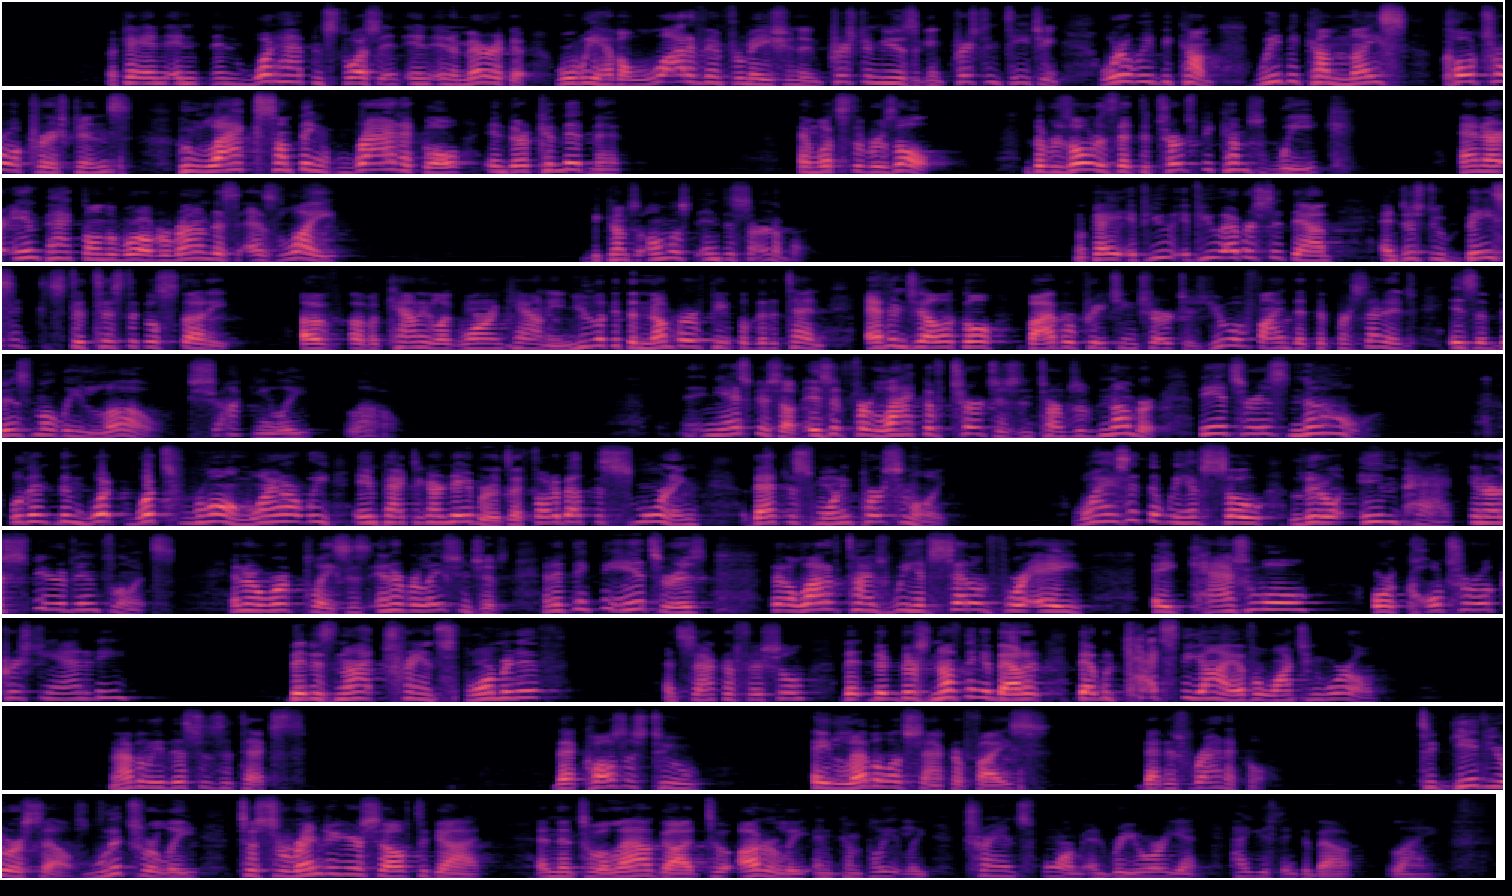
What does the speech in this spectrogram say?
Okay, and, and, and what happens to us in, in, in, America, where we have a lot of information and Christian music and Christian teaching? What do we become? We become nice cultural Christians who lack something radical in their commitment. And what's the result? The result is that the church becomes weak and our impact on the world around us as light becomes almost indiscernible. Okay? If you, if you ever sit down and just do basic statistical study of, of a county like Warren County, and you look at the number of people that attend evangelical Bible preaching churches, you will find that the percentage is abysmally low, shockingly low. And you ask yourself, is it for lack of churches in terms of number? The answer is no. Well, then, then what, what's wrong? Why aren't we impacting our neighborhoods? I thought about this morning, that this morning personally. Why is it that we have so little impact in our sphere of influence, in our workplaces, in our relationships? And I think the answer is that a lot of times we have settled for a, a casual or cultural Christianity that is not transformative and sacrificial, that there's nothing about it that would catch the eye of a watching world. And I believe this is a text that calls us to a level of sacrifice that is radical. To give yourselves, literally, to surrender yourself to God, and then to allow God to utterly and completely transform and reorient how you think about life.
